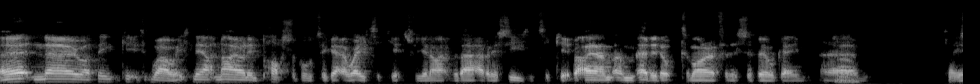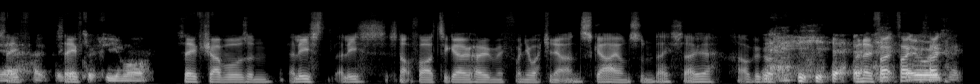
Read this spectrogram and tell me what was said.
Uh, no, I think it's well, it's now nigh on impossible to get away tickets for United without having a season ticket. But I am I'm headed up tomorrow for the Seville game. Um, Oh. so yeah, Safe- hopefully safe. get to a few more. Safe travels, and at least at least it's not far to go home if when you're watching it on Sky on Sunday. So yeah, that'll be good. yeah, But no, thank- thank- No worries, thank-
